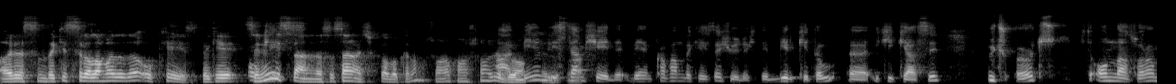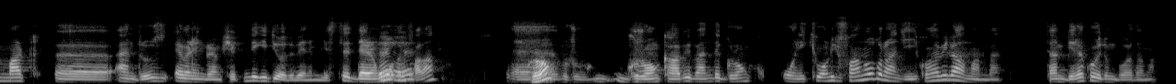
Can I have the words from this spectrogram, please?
arasındaki sıralamada da okeyiz. Peki senin okay. listen nasıl? Sen açıkla bakalım. Sonra konuşalım. Abi, benim listem şeydi. Benim kafamdaki liste şuydu. İşte 1 Kittle, 2 Kelsey, 3 Earth, işte ondan sonra Mark e, Andrews, Evan Ingram şeklinde gidiyordu benim liste. Darren ee, Waller falan. E, Gronk? Gronk abi ben de Gronk 12-13 falan olur anca. İlk ona bile almam ben. Sen 1'e koydun bu adama.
